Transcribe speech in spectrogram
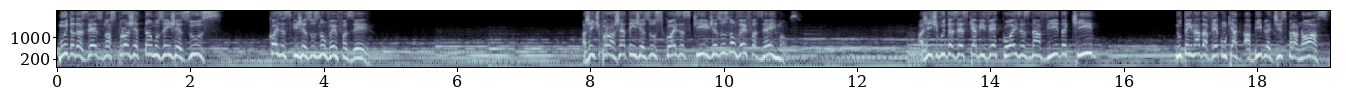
Muitas das vezes nós projetamos em Jesus coisas que Jesus não veio fazer. A gente projeta em Jesus coisas que Jesus não veio fazer, irmãos. A gente muitas vezes quer viver coisas na vida que não tem nada a ver com o que a Bíblia diz para nós.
